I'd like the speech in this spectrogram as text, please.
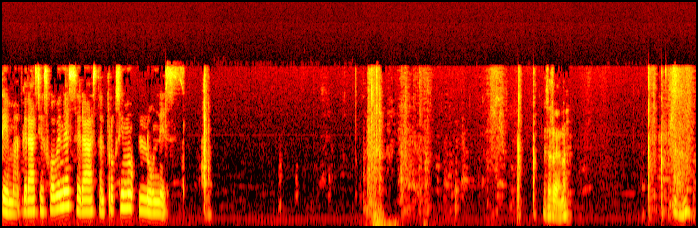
tema. Gracias jóvenes, será hasta el próximo lunes. Eso es real, ¿no? Nada, ¿no?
